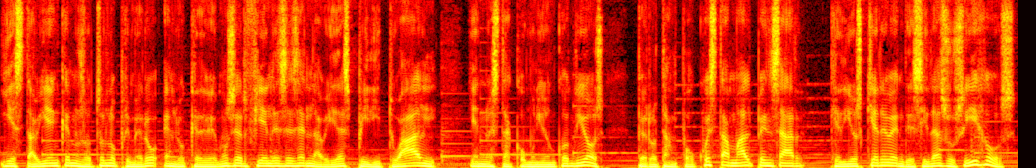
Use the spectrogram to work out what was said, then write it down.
Y está bien que nosotros lo primero en lo que debemos ser fieles es en la vida espiritual y en nuestra comunión con Dios. Pero tampoco está mal pensar que Dios quiere bendecir a sus hijos,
